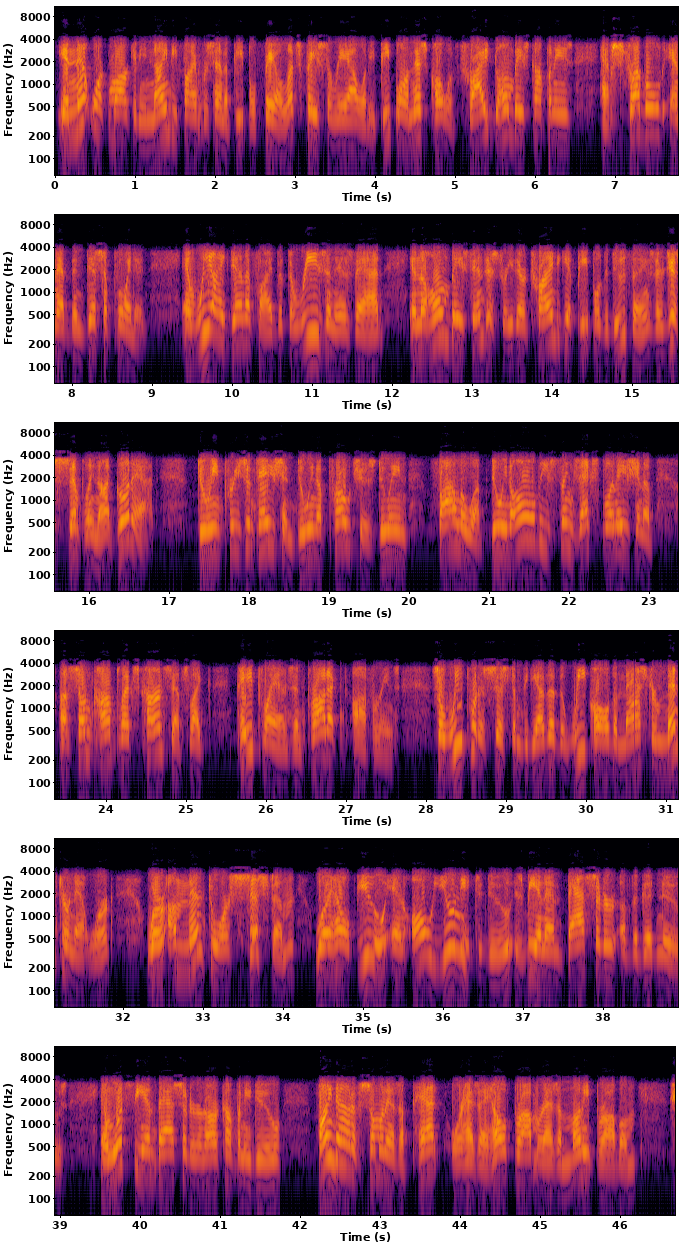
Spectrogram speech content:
In network marketing, 95% of people fail. Let's face the reality. People on this call have tried home based companies, have struggled, and have been disappointed. And we identified that the reason is that in the home based industry, they're trying to get people to do things they're just simply not good at. Doing presentation, doing approaches, doing follow up, doing all these things, explanation of, of some complex concepts like pay plans and product offerings. So we put a system together that we call the Master Mentor Network, where a mentor system will help you, and all you need to do is be an ambassador of the good news. And what's the ambassador in our company do? Find out if someone has a pet or has a health problem or has a money problem.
